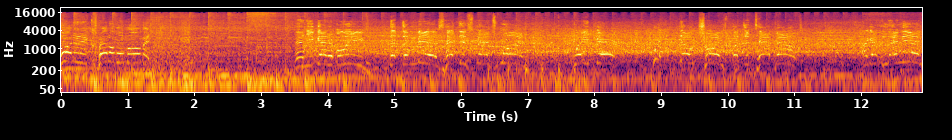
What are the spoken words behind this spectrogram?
What an incredible moment. And you gotta believe but to tap out. I got, and then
